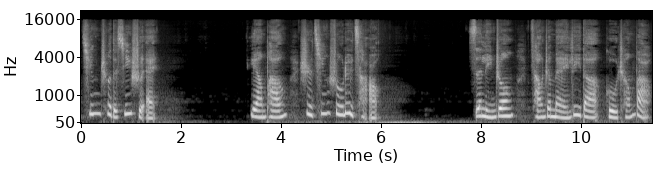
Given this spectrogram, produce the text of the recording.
清澈的溪水，两旁是青树绿草，森林中藏着美丽的古城堡，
